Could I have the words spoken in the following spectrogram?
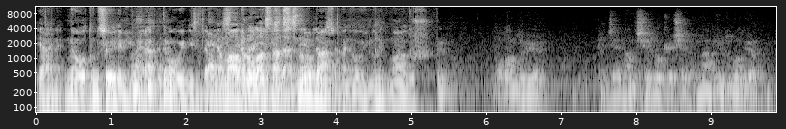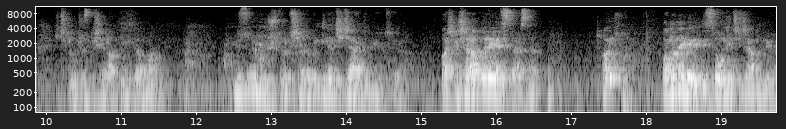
yani ne olduğunu söylemeyeyim herhalde değil mi oyunu izlemek evet. Mağdur olan sensin ama ben yani. hani oyunun mağdur Babam duruyor. Pencereden dışarı bakıyor. Şarabından bir yudum alıyor. Hiç de ucuz bir şarap değildi ama yüzünü buruşturup şarabı ilaç içer gibi yutuyor. Başka şaraplara yer istersen. Hayır. Bana ne verildiyse onu içeceğim diyor.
